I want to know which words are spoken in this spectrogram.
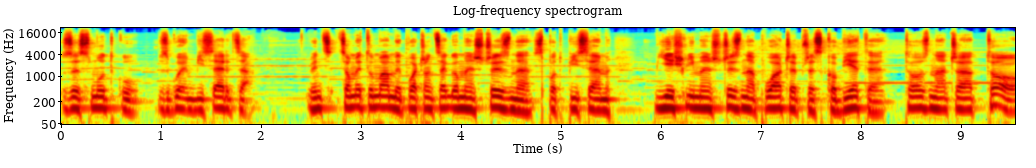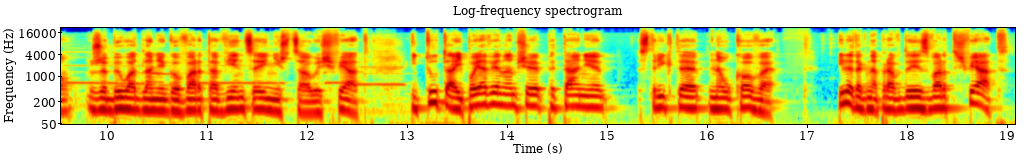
ze smutku, z głębi serca. Więc co my tu mamy? Płaczącego mężczyznę z podpisem jeśli mężczyzna płacze przez kobietę, to oznacza to, że była dla niego warta więcej niż cały świat. I tutaj pojawia nam się pytanie stricte naukowe. Ile tak naprawdę jest wart świat?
